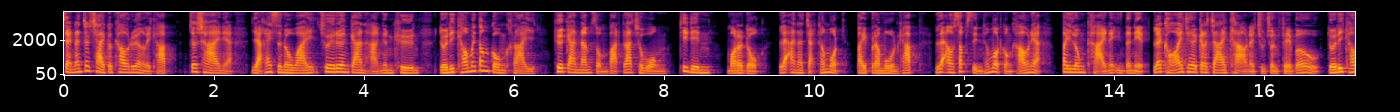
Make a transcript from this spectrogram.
จากนั้นเจ้าชายก็เข้าเรื่องเลยครับเจ้าชายเนี่ยอยากให้สโนไวท์ช่วยเรื่องการหาเงินคืน โดยที่เขาไม่ต้องโกงใคร คือการนำสมบัติราชวงศ์ที่ดิน มรดก และอาณาจักรทั้งหมดไปประมูลครับ และเอาทรัพย์สินทั้งหมดของเขาเนี่ยไปลงขายในอินเทอร์เน็ต และขอให้เธอกระจายข่าวในชุมชนเฟเบิลโดยที่เขา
